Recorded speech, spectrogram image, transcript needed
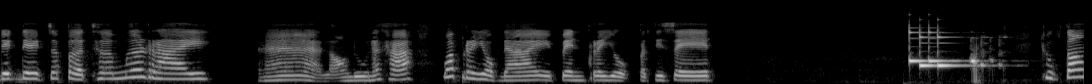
เด็กๆจะเปิดเทอมเมื่อไหรอ่าลองดูนะคะ ว่าประโยคใดเป็นประโยคปฏิเสธ ถูกต้อง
